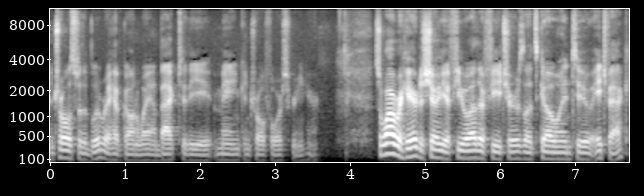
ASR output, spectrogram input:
controls for the Blu-ray have gone away. I'm back to the main Control4 screen here. So while we're here to show you a few other features, let's go into HVAC.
